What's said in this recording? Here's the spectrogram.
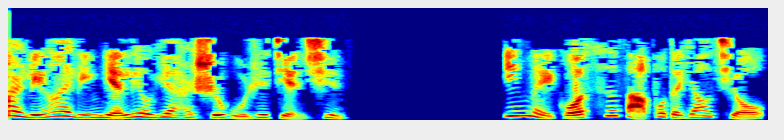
二零二零年六月二十五日简讯，因美国司法部的要求，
